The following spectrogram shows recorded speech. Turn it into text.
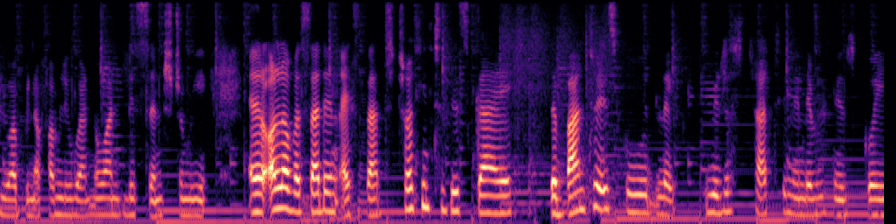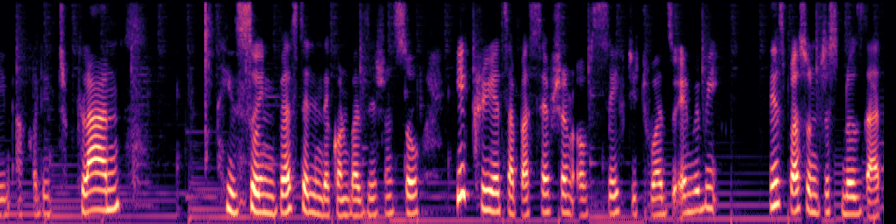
grew up in a family where no one listened to me and all of a sudden i start talking to this guy the banter is good like we're just chatting and everything is going according to plan he's so invested in the conversation so he creates a perception of safety towards you and maybe this person just knows that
